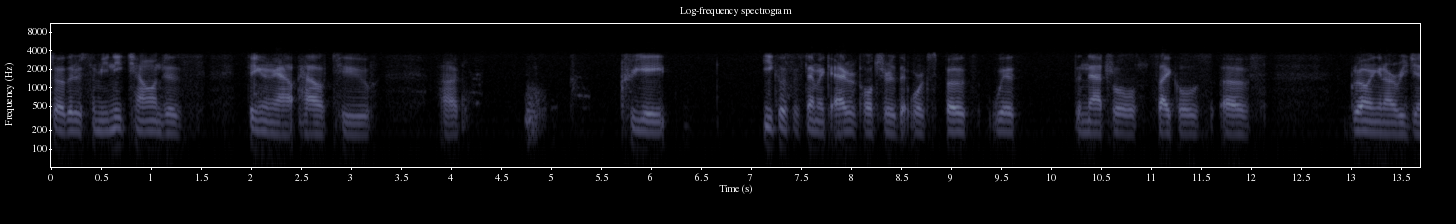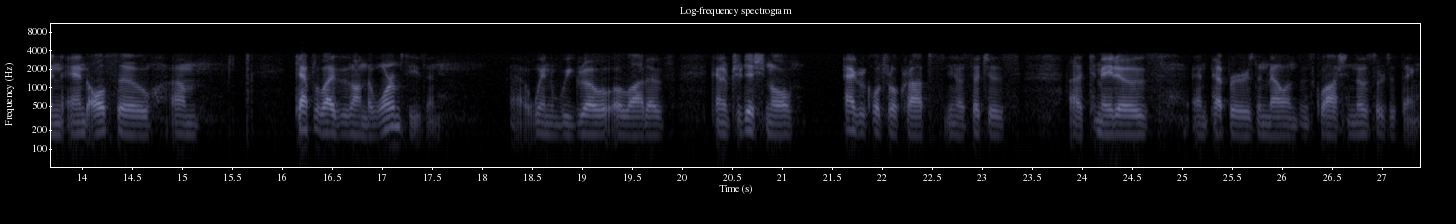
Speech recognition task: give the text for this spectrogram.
so there's some unique challenges figuring out how to uh, create ecosystemic agriculture that works both with the natural cycles of growing in our region and also um, capitalizes on the warm season uh, when we grow a lot of kind of traditional agricultural crops, you know, such as uh, tomatoes and peppers and melons and squash and those sorts of things.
